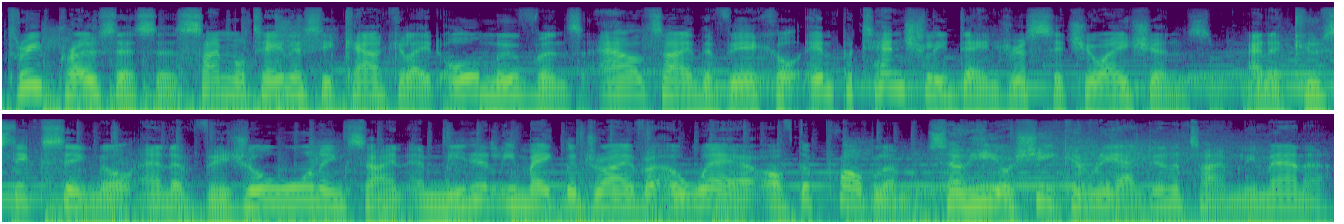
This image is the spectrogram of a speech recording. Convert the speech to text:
Three processors simultaneously calculate all movements outside the vehicle in potentially dangerous situations. An acoustic signal and a visual warning sign immediately make the driver aware of the problem so he or she can react in a timely manner.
